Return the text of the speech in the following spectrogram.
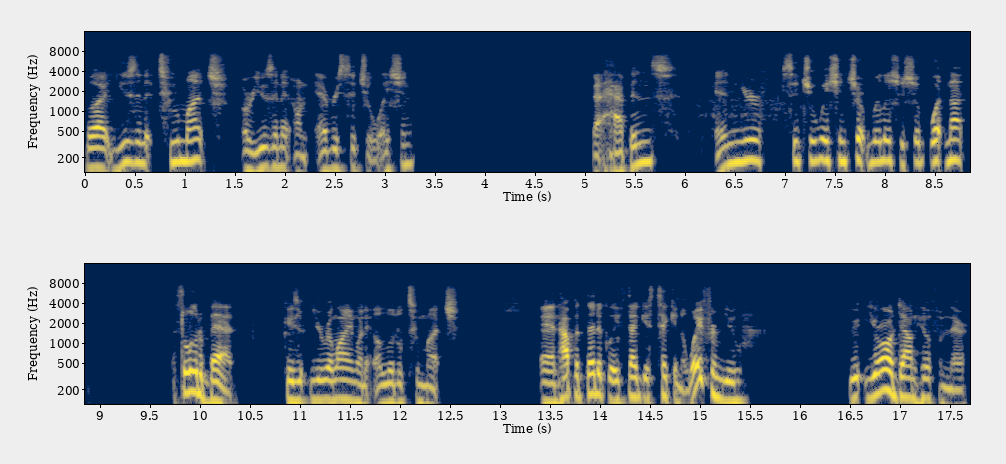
but using it too much or using it on every situation that happens in your situationship, relationship, whatnot, it's a little bad because you're relying on it a little too much. And hypothetically, if that gets taken away from you, you're, all downhill from there.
